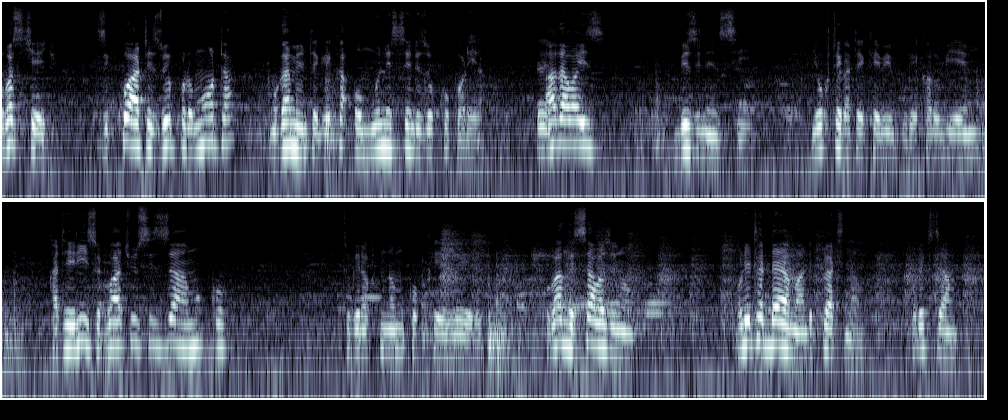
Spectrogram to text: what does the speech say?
oba si kyekyo zikwate ziwe promota mugambe ntegeka omuwe ne sente z'okukukolera Eh. otherwise bizinensi y'okuteekateeka ebivulu ekalubyemu. Kati eriiso twakyusizaamuko tugenda kufunamuko keweere kubanga essaawa zino oleeta diamond platinum. For example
